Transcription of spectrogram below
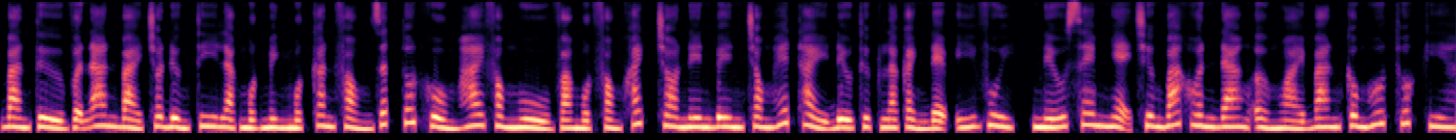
bàn tử vẫn an bài cho đường ti lạc một mình một căn phòng rất tốt gồm hai phòng ngủ và một phòng khách cho nên bên trong hết thảy đều thực là cảnh đẹp ý vui, nếu xem nhẹ Trương Bác Huân đang ở ngoài ban công hút thuốc kia.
